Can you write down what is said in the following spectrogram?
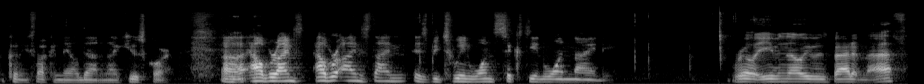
I couldn't he fucking nail down an IQ score? Uh, Albert, Einstein, Albert Einstein is between 160 and 190. Really, even though he was bad at math,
